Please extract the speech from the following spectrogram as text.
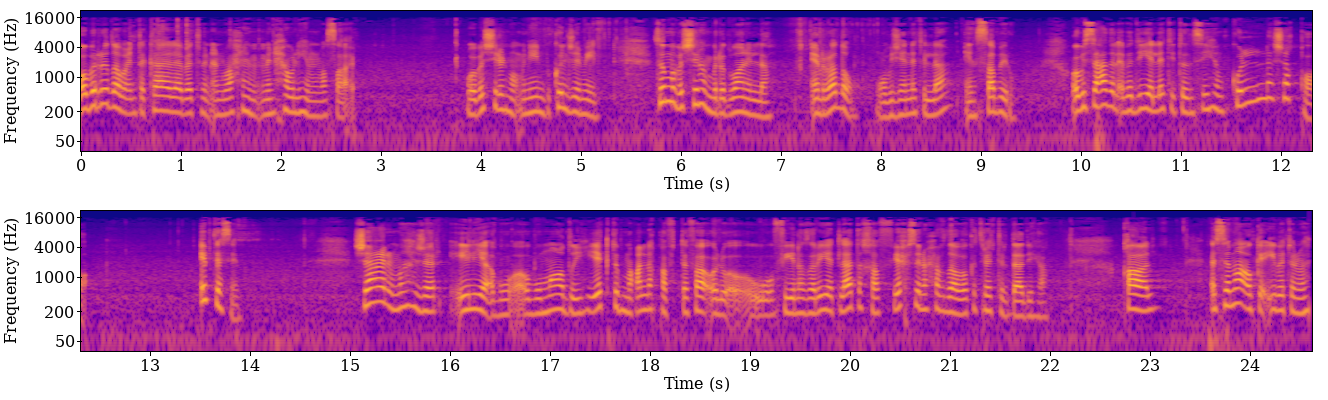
وبالرضا وإن تكالبت من أنواحهم من حولهم المصائب. وبشر المؤمنين بكل جميل. ثم بشرهم برضوان الله. إن رضوا وبجنة الله إن صبروا. وبالسعادة الأبدية التي تنسيهم كل شقاء. ابتسم. شاعر المهجر إيليا أبو, أبو ماضي يكتب معلقة في التفاؤل وفي نظرية لا تخف يحسن حفظها وكثرة تردادها. قال السماء كئيبة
